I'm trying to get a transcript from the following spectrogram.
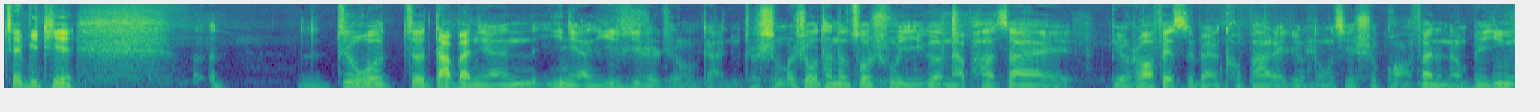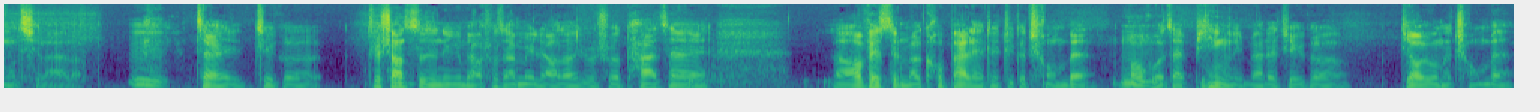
GPT。就我这大半年、一年一直这种感觉，就什么时候它能做出一个哪怕在比如说 Office 里边 Copilot 这种东西是广泛的能被应用起来了，嗯在这个就上次那个描述咱们也聊到，就是说它在呃 Office 里面 Copilot 的这个成本，包括在 Bing 里面的这个调用的成本，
